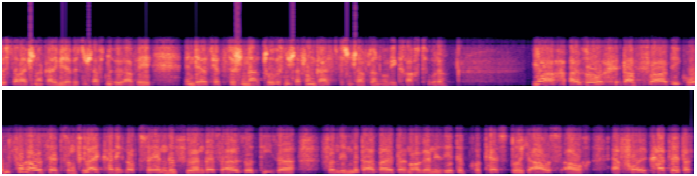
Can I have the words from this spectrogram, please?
Österreichischen Akademie der Wissenschaften, ÖAW, in der es jetzt zwischen Naturwissenschaftlern und Geisteswissenschaftlern irgendwie kracht, oder? Ja, also das war die Grundvoraussetzung. Vielleicht kann ich noch zu Ende führen, dass also dieser von den Mitarbeitern organisierte Protest durchaus auch Erfolg hatte. Das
